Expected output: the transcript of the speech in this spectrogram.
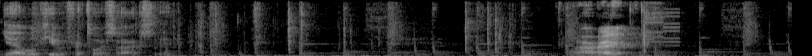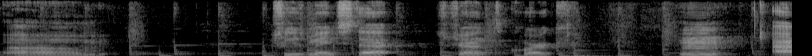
Yeah, we'll keep it for torso actually. All right. Choose main stat, strength, quirk. Hmm. Uh,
